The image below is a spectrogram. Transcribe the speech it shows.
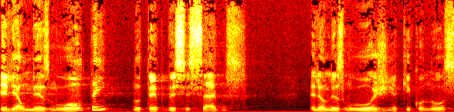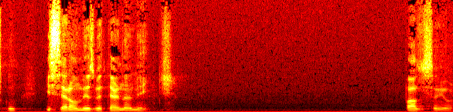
Ele é o mesmo ontem, no tempo desses cegos, ele é o mesmo hoje, aqui conosco, e será o mesmo eternamente paz do Senhor.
